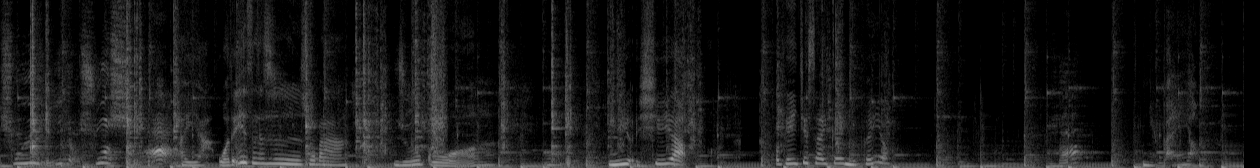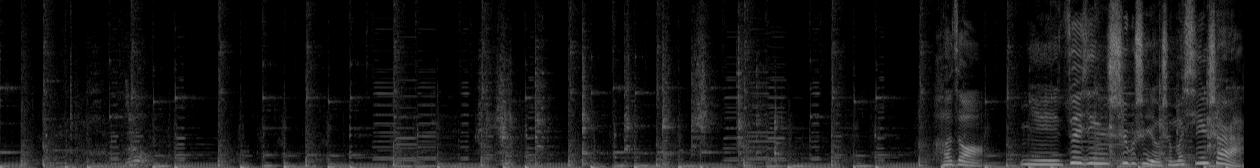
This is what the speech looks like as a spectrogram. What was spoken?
秋玉，你想说啥？哎呀，我的意思是说吧，如果你有需要，我可以介绍一个女朋友。啥？女朋友？没有。何总，你最近是不是有什么心事儿啊？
